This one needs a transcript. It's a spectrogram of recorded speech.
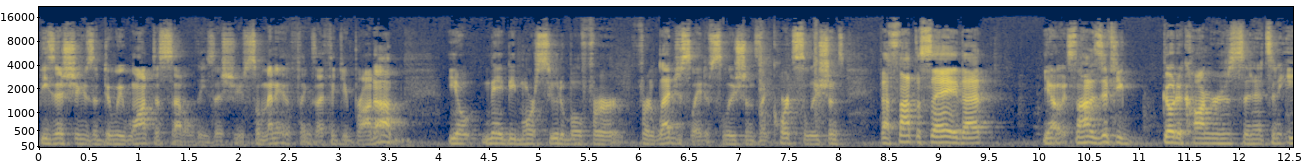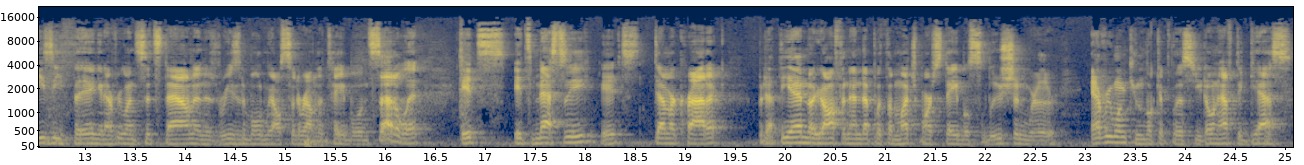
These issues and do we want to settle these issues? So many of the things I think you brought up, you know, may be more suitable for, for legislative solutions than court solutions. That's not to say that, you know, it's not as if you go to Congress and it's an easy thing and everyone sits down and is reasonable and we all sit around the table and settle it. It's it's messy, it's democratic, but at the end you often end up with a much more stable solution where everyone can look at this. You don't have to guess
